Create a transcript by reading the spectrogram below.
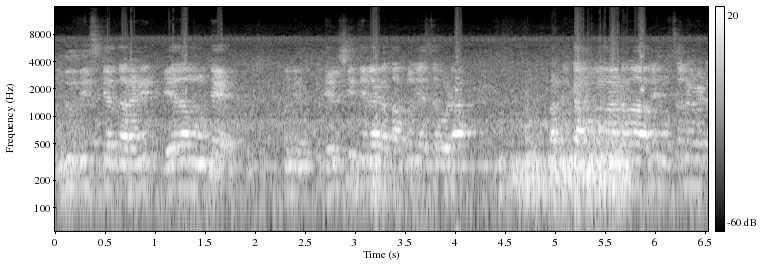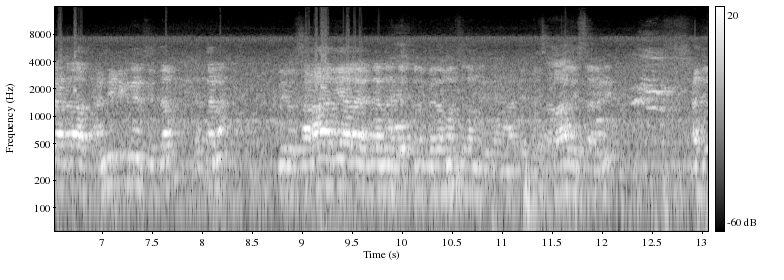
ముందుకు తీసుకెళ్తారని ఏదైనా ఉంటే కొన్ని తెలిసి తెలియక తప్పులు చేస్తే కూడా పత్రికా ముఖంగా ముచ్చట పెట్టారా అన్నిటికీ నేను సిద్ధం. ఎంతైనా మీరు సలహా చేయాలా ఏదైనా చెప్తున్న పెద్ద మనుషులను సలహాలు ఇస్తారని అది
